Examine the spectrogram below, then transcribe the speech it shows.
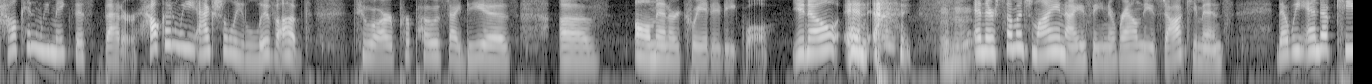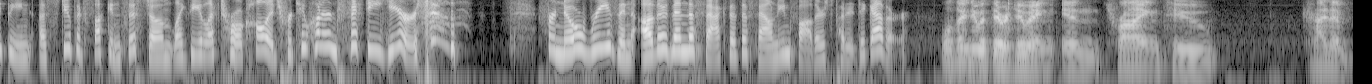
how can we make this better? How can we actually live up to our proposed ideas of all men are created equal? You know, and mm-hmm. and there's so much lionizing around these documents that we end up keeping a stupid fucking system like the Electoral College for 250 years for no reason other than the fact that the founding fathers put it together. Well, they knew what they were doing in trying to kind of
